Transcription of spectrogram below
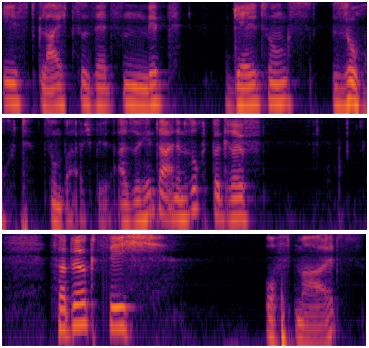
ist gleichzusetzen mit Geltungssucht zum Beispiel. Also hinter einem Suchtbegriff verbirgt sich oftmals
